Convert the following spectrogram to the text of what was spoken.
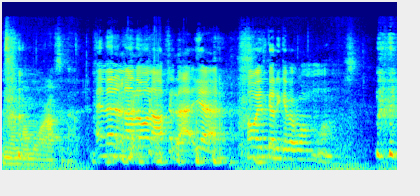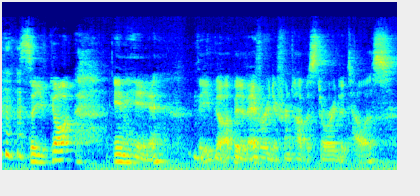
And then one more after that. And then another one after that. Yeah. Always got to give it one more. So you've got in here that you've got a bit of every different type of story to tell us,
